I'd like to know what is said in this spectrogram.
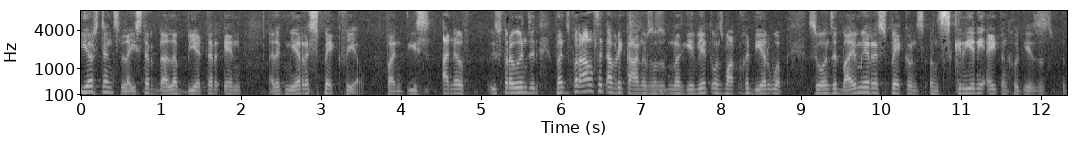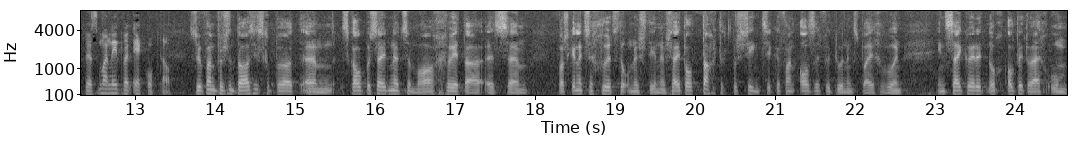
eerstens luister hulle beter en hulle het meer respek vir jou want dis ander is vrouens want veral Suid-Afrikaners ons jy weet ons maak nog gedeur oop. So ons het baie meer respek ons ons skree nie uit en goed dis dis maar net wat ek optel. So van presentasies gepraat, ehm um, Skalkbesuidenhout se ma Greta is ehm um, waarskynlik sy grootste ondersteuner. Sy het al 80% seker van al sy vertonings bygewoon en sy kry dit nog altyd reg om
